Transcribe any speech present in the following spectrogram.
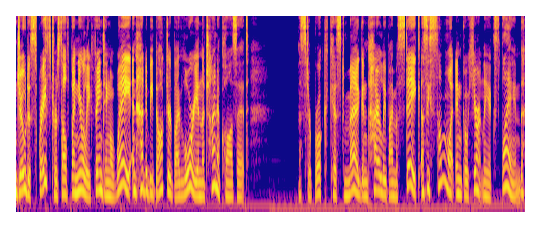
Jo disgraced herself by nearly fainting away and had to be doctored by Laurie in the china closet. Mr. Brooke kissed Meg entirely by mistake, as he somewhat incoherently explained.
